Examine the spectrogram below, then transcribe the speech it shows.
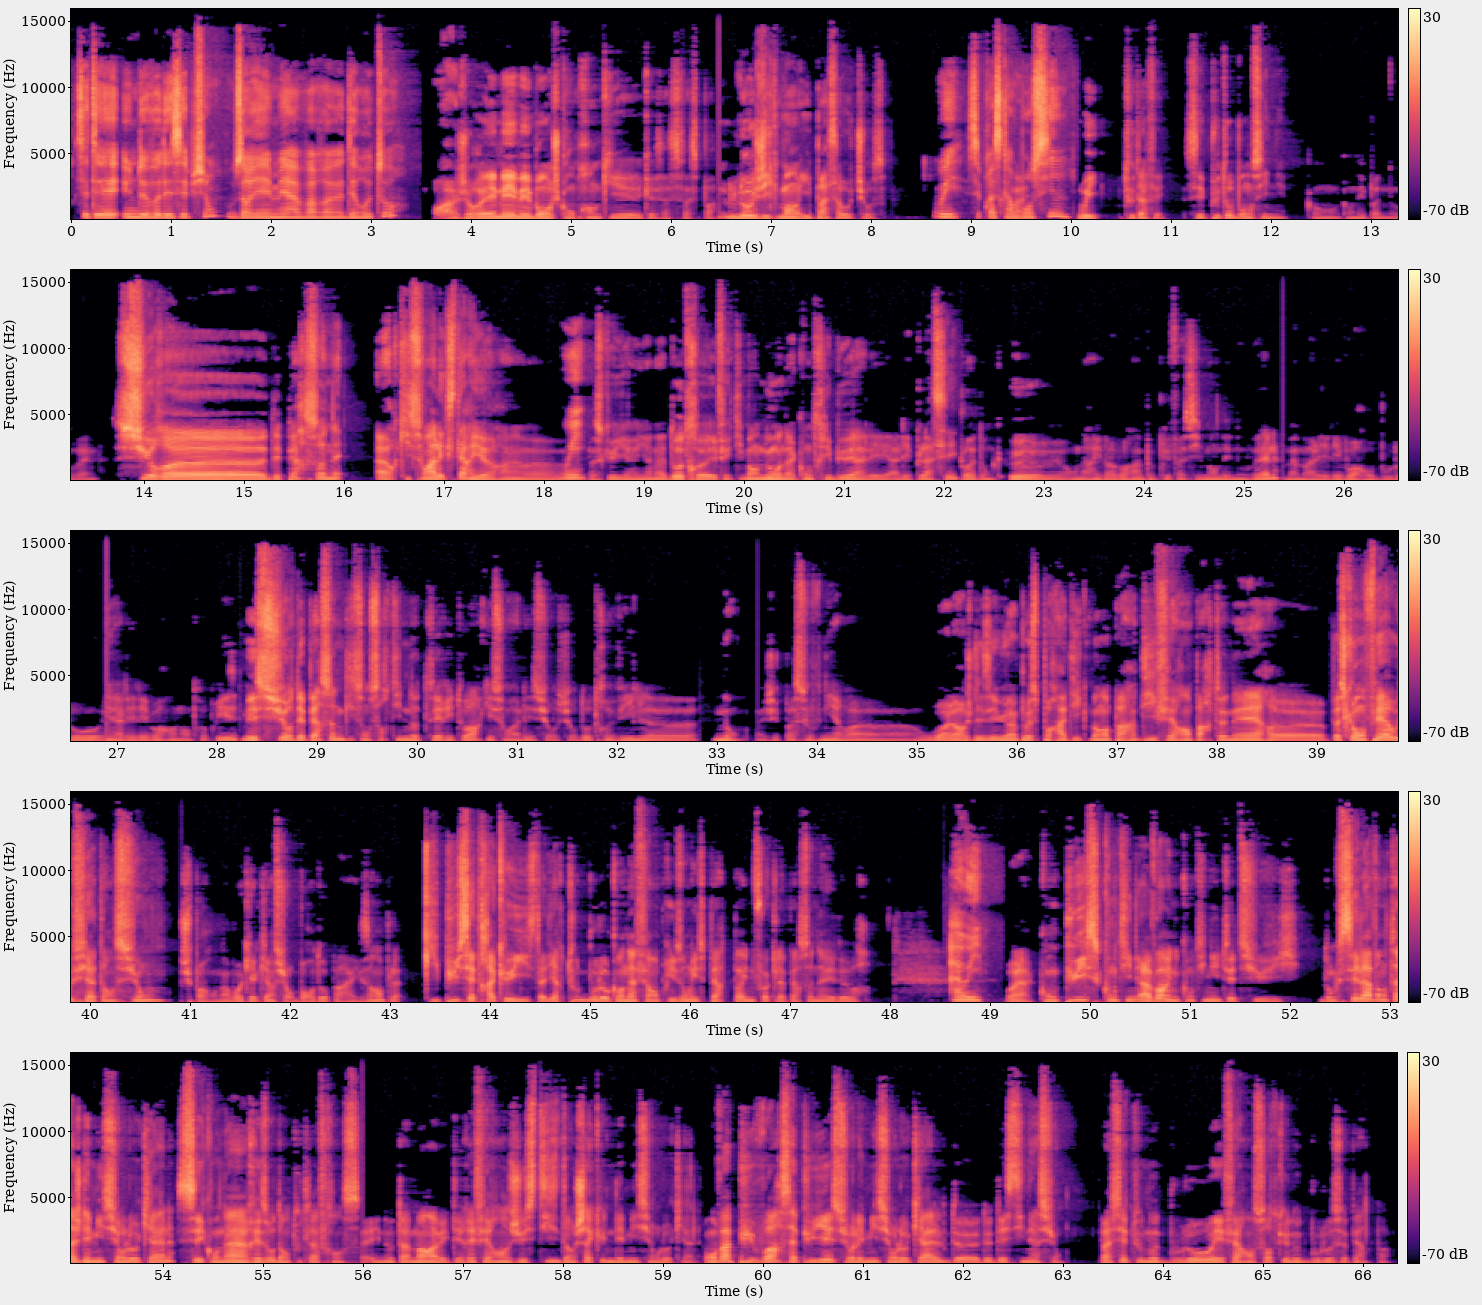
C'était une de vos déceptions? Vous auriez aimé avoir euh, des retours? Oh, J'aurais aimé, mais bon, je comprends ait- que ça se fasse pas. Logiquement, ils passent à autre chose. Oui, c'est presque un Ouais. bon signe. Oui, tout à fait. C'est plutôt bon signe qu'on qu'on n'ait pas de nouvelles. Sur euh, des personnes alors qui sont à l'extérieur, hein, euh, Oui. parce qu'il y, en a d'autres, euh, effectivement, nous on a contribué à les, à les placer, donc eux, euh, on arrive à avoir un peu plus facilement des nouvelles, même à aller les voir au boulot et aller les voir en entreprise, mais sur des personnes qui sont sorties de notre territoire, qui sont allées sur, sur d'autres villes, non, j'ai pas souvenir, ou alors je les ai eu un peu sporadiquement par différents partenaires, parce qu'on fait aussi attention, je sais pas, on envoie quelqu'un sur Bordeaux par exemple, qui puisse être accueilli, c'est-à-dire tout le boulot qu'on a fait en prison, il se perd pas une fois que la personne elle est dehors. Ah oui. Voilà, qu'on puisse continuer, avoir une continuité de suivi. Donc c'est l'avantage des missions locales, c'est qu'on a un réseau dans toute la France, et notamment avec des références justice dans chacune des missions locales. On va pouvoir s'appuyer sur les missions locales de, de destination, passer tout notre boulot et faire en sorte que notre boulot se perde pas.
